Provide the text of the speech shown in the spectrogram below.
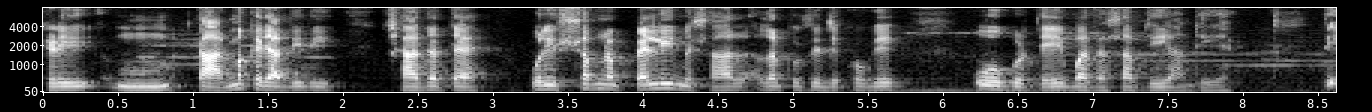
ਜਿਹੜੀ ਧਾਰਮਿਕ ਆਜ਼ਾਦੀ ਦੀ ਸ਼ਹਾਦਤ ਹੈ। ਉਹਦੀ ਸਭ ਨਾਲ ਪਹਿਲੀ ਮਿਸਾਲ ਅਗਰ ਤੁਸੀਂ ਦੇਖੋਗੇ, ਉਹ ਗੁਰੂ ਤੇਗ ਬਹਾਦਰ ਸਾਹਿਬ ਜੀ ਆਂਦੀ ਹੈ। ਤੇ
